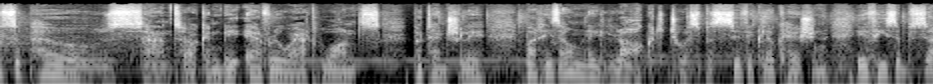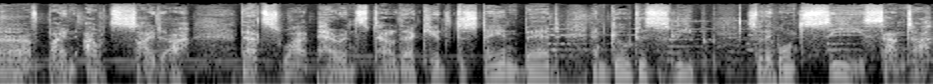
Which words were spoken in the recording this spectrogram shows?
Suppose Santa can be everywhere at once, potentially, but he's only locked to a specific location if he's observed by an outsider. That's why parents tell their kids to stay in bed and go to sleep so they won't see Santa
